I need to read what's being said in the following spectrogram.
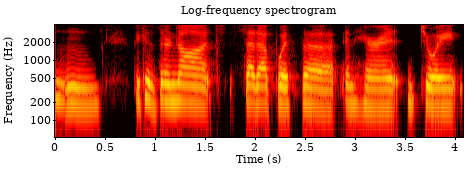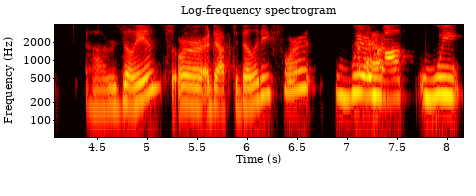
Mm because they're not set up with the inherent joint uh, resilience or adaptability for it? We're not we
